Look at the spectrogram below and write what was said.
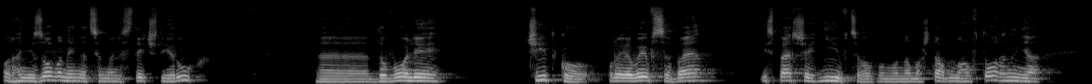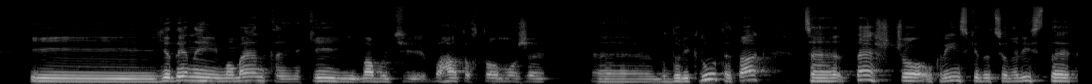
організований націоналістичний рух доволі чітко проявив себе із перших днів цього повномасштабного вторгнення. І єдиний момент, який, мабуть, багато хто може е, дорікнути, так, це те, що українські націоналісти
